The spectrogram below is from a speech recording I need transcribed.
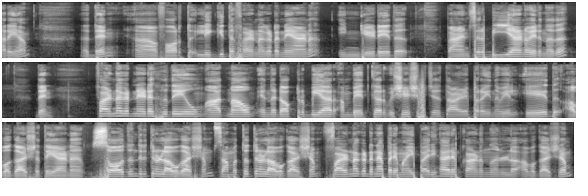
അറിയാം. ദെൻ ഫോർത്ത് ലിഖിത ഭരണഘടനയാണ് ഇന്ത്യയുടേത്. അപ്പോൾ ആൻസർ ബി ആണ് വരുന്നത്. ദെൻ ഭരണഘടനയുടെ ഹൃദയവും ആത്മാവും എന്ന് ഡോക്ടർ ബി ആർ അംബേദ്കർ വിശേഷിപ്പിച്ചത് താഴെ പറയുന്നവയിൽ ഏത് അവകാശത്തെയാണ്? സ്വാതന്ത്ര്യത്തിനുള്ള അവകാശം സമത്വത്തിനുള്ള അവകാശം ഭരണഘടനാപരമായി പരിഹാരം കാണുന്നതിനുള്ള അവകാശം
